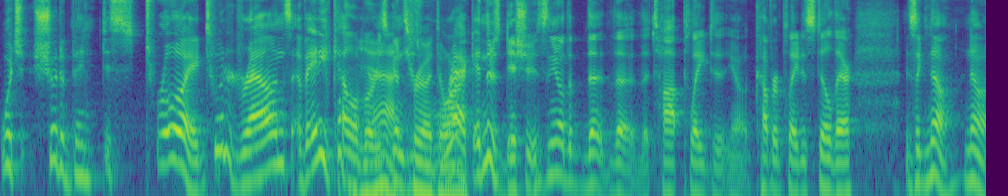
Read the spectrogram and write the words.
which should have been destroyed. 200 rounds of any caliber is going to through a door. wreck. And there's dishes. You know, the, the, the, the top plate, you know, cover plate is still there. It's like, no, no,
